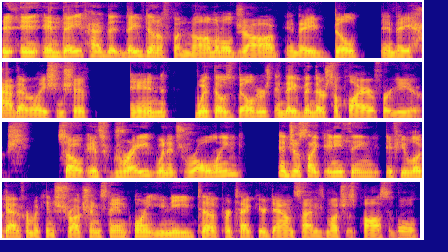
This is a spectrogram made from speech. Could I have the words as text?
And, and they've had that they've done a phenomenal job and they've built and they have that relationship in with those builders and they've been their supplier for years. So it's great when it's rolling. And just like anything, if you look at it from a construction standpoint, you need to protect your downside as much as possible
